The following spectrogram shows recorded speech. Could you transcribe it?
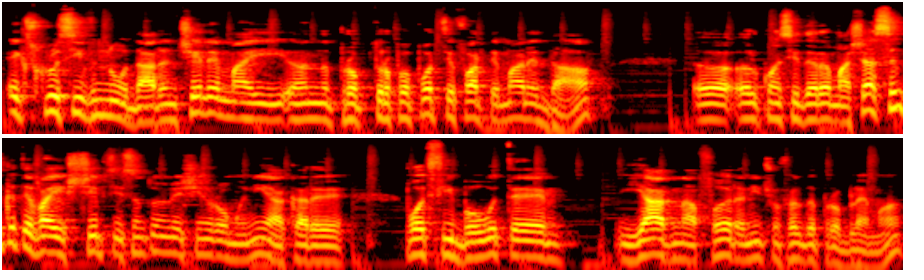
Exclusiv nu, dar în cele mai într-o proporție foarte mare, da. Uh, îl considerăm așa. Sunt câteva excepții, sunt unele și în România care pot fi băute iarna fără niciun fel de problemă.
